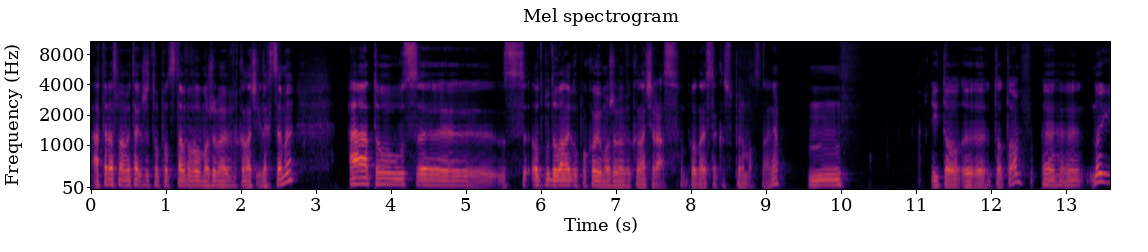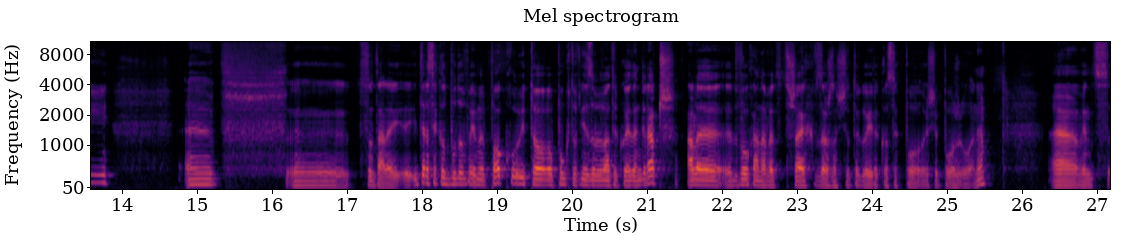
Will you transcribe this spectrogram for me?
a teraz mamy tak, że tą podstawową możemy wykonać ile chcemy, a tą z, z odbudowanego pokoju możemy wykonać raz, bo ona jest taka super mocna, nie? Mm. I to, to, to. No i co dalej? I teraz jak odbudowujemy pokój, to punktów nie zdobywa tylko jeden gracz, ale dwóch, a nawet trzech, w zależności od tego, ile kostek po, się położyło, nie? Więc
